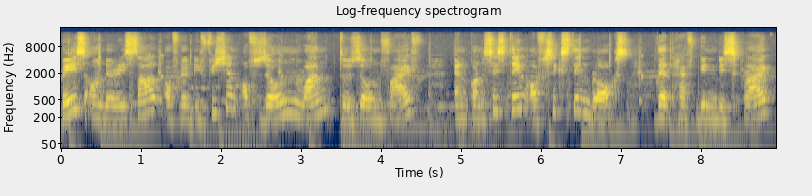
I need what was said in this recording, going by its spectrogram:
Based on the result of the division of Zone 1 to Zone 5 and consisting of 16 blocks that have been described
